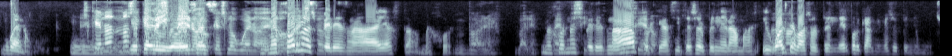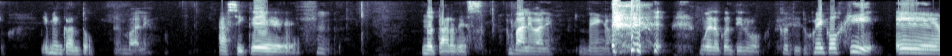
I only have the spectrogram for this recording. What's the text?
Bueno. Es que no, mm, no sé qué me digo, espero, esas- que es lo bueno de Mejor todo no esto. esperes nada, ya está, mejor. Vale, vale. Mejor me- no sí, esperes nada prefiero. porque así te sorprenderá más. Igual te va a sorprender porque a mí me sorprendió mucho. Y me encantó. Vale. Así que Hmm. no tardes. Vale, vale. Venga, Bueno, continúo. continúa. Me cogí, eh,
